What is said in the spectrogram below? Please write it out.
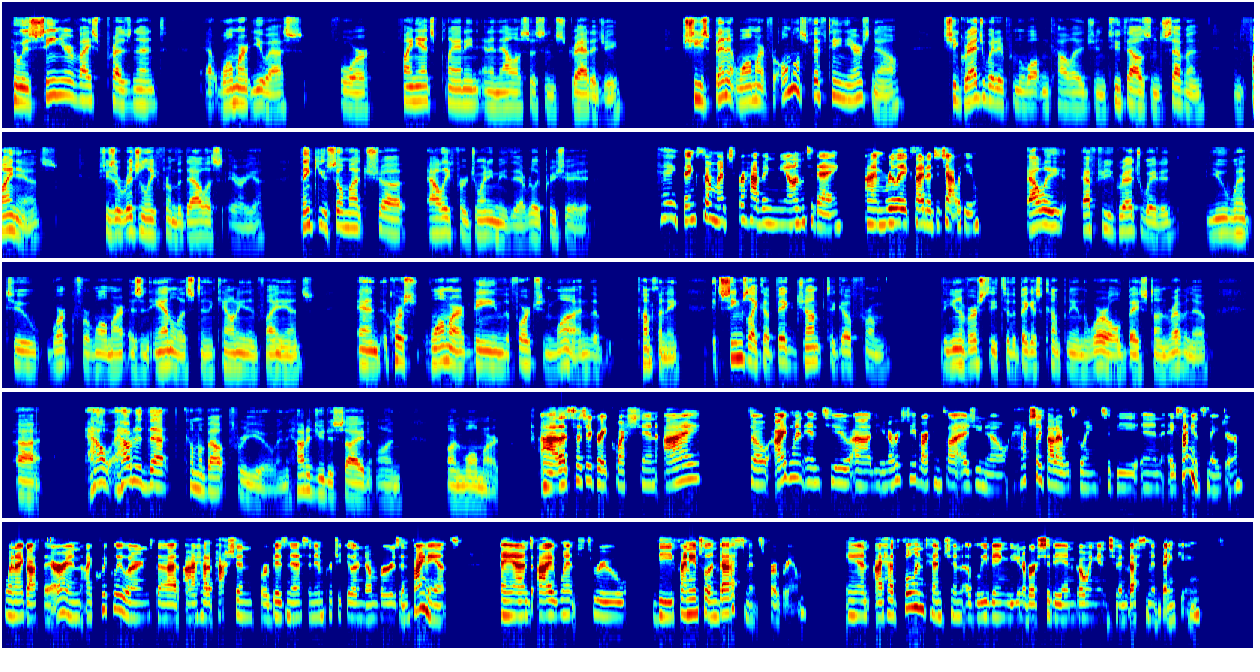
who is Senior Vice President at Walmart US for Finance Planning and Analysis and Strategy. She's been at Walmart for almost 15 years now she graduated from the Walton College in 2007 in finance. She's originally from the Dallas area. Thank you so much, uh, Allie, for joining me today. I really appreciate it. Hey, thanks so much for having me on today. I'm really excited to chat with you. Allie, after you graduated, you went to work for Walmart as an analyst in accounting and finance. And of course, Walmart being the Fortune 1, the company, it seems like a big jump to go from the university to the biggest company in the world based on revenue. Uh, how how did that come about for you, and how did you decide on on Walmart? Uh, that's such a great question. I so I went into uh, the University of Arkansas, as you know. I actually thought I was going to be in a science major when I got there, and I quickly learned that I had a passion for business and, in particular, numbers and finance. And I went through the financial investments program, and I had full intention of leaving the university and going into investment banking.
